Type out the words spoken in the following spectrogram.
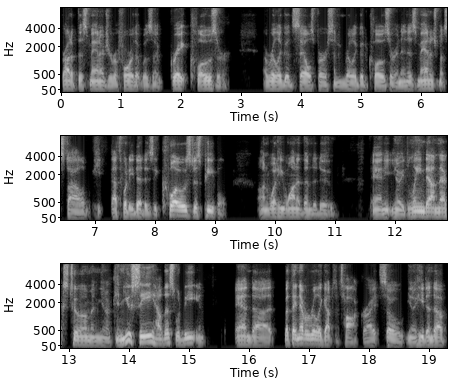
brought up this manager before that was a great closer a really good salesperson really good closer. And in his management style he, that's what he did is he closed his people on what he wanted them to do. And you know, he'd lean down next to him and, you know, can you see how this would be? And, uh, but they never really got to talk. Right. So, you know, he'd end up,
